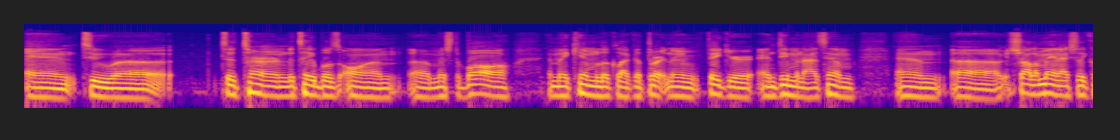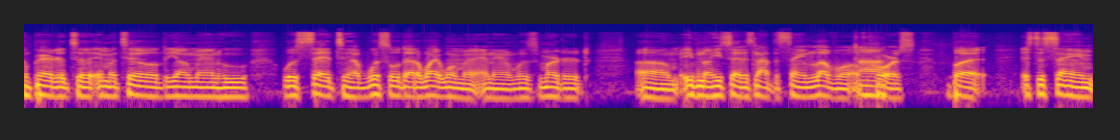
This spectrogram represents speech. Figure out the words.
and to uh, to turn the tables on uh, Mr. Ball and make him look like a threatening figure and demonize him. And uh, Charlemagne actually compared it to Emmett Till, the young man who was said to have whistled at a white woman and then was murdered. Um, even though he said it's not the same level, of Ah. course, but it's the same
